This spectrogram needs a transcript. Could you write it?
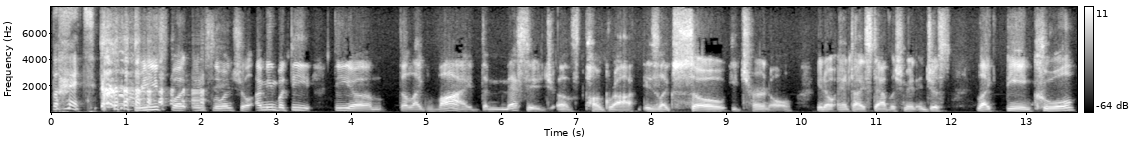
But brief but influential. I mean, but the the um the like vibe, the message of punk rock is like so eternal. You know, anti-establishment and just like being cool,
